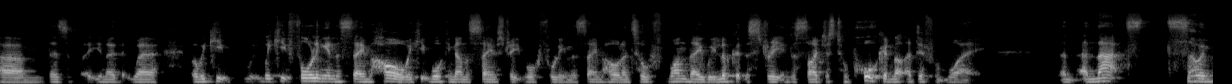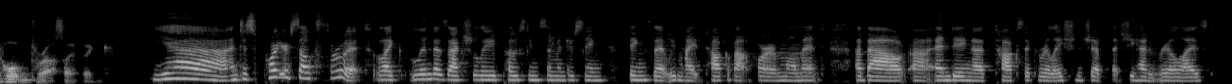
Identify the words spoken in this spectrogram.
um, there's you know where where we keep we keep falling in the same hole. We keep walking down the same street, walk falling in the same hole until one day we look at the street and decide just to walk a, a different way, and and that's so important for us, I think. Yeah, and to support yourself through it. Like Linda's actually posting some interesting things that we might talk about for a moment about uh, ending a toxic relationship that she hadn't realized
